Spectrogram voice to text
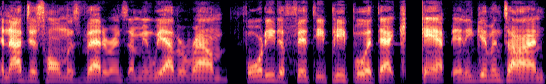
and not just homeless veterans. I mean, we have around 40 to 50 people at that camp any given time.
